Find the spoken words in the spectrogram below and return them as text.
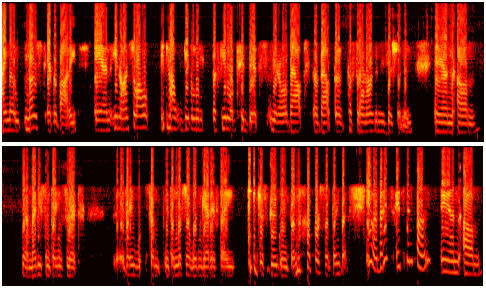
I know most everybody, and you know, and so I'll I'll give a little a few little tidbits, you know, about about the performer, the musician, and and um, you know, maybe some things that they some the listener wouldn't get if they just googled them or something. But anyway, but it's it's been fun, and um,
